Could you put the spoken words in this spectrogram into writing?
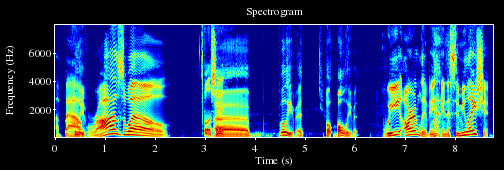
about Believe- Roswell. Bullshit. Uh, believe it. Bo- believe it. We are living in a simulation.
